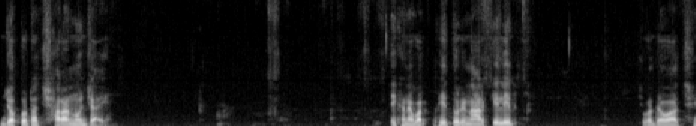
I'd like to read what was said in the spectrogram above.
যতটা ছাড়ানো যায়। এখানে আবার ভেতরে নারকেলের দেওয়া আছে।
